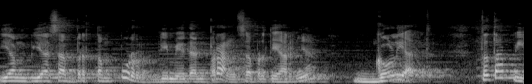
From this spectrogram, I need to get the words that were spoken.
yang biasa bertempur di medan perang seperti harinya Goliat. Tetapi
